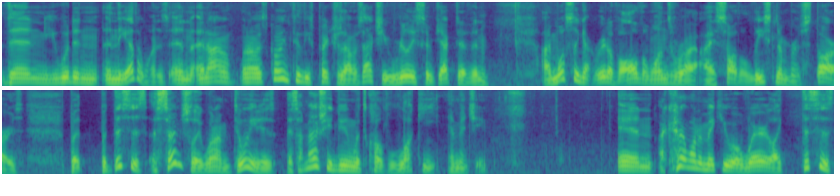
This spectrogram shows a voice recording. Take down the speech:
than you would in, in the other ones. And, and I, when I was going through these pictures, I was actually really subjective and I mostly got rid of all the ones where I, I, saw the least number of stars. But, but this is essentially what I'm doing is, is I'm actually doing what's called lucky imaging. And I kind of want to make you aware, like this is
